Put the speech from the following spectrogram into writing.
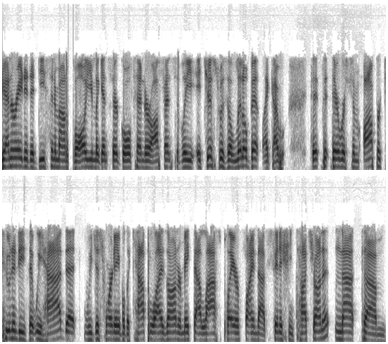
generated a decent amount of volume against their goaltender. Offensively, it just was a little bit like I. That there were some opportunities that we had that we just weren't able to capitalize on or make that last player find that finishing touch on it. And that um,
